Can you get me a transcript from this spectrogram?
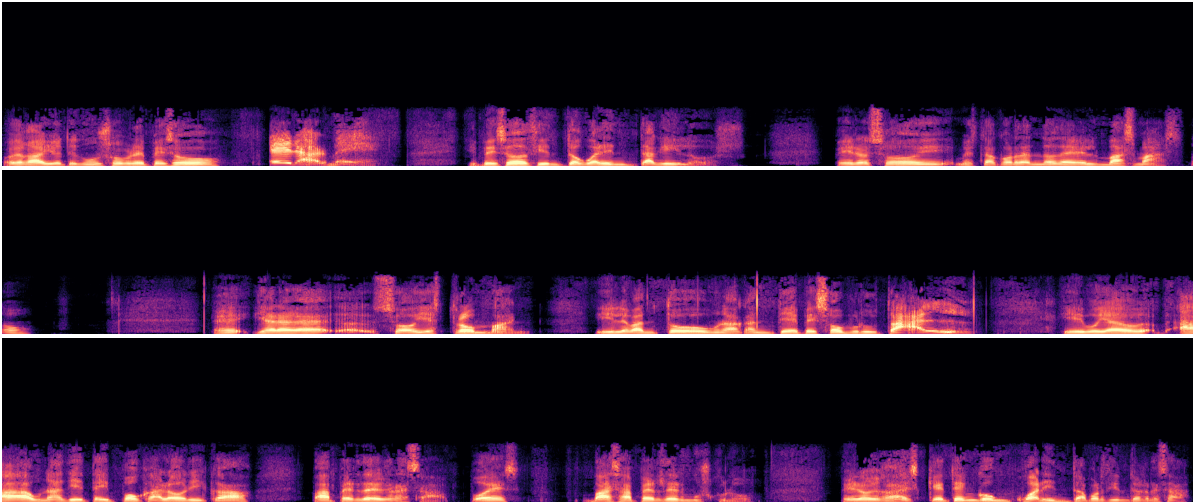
Oiga, yo tengo un sobrepeso enorme y peso 140 kilos, pero soy, me estoy acordando del más más, ¿no? ¿Eh? Y ahora eh, soy strongman y levanto una cantidad de peso brutal y voy a, una dieta hipocalórica para perder grasa. Pues vas a perder músculo. Pero oiga, es que tengo un 40% de grasa.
